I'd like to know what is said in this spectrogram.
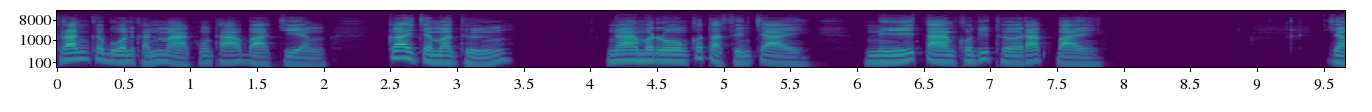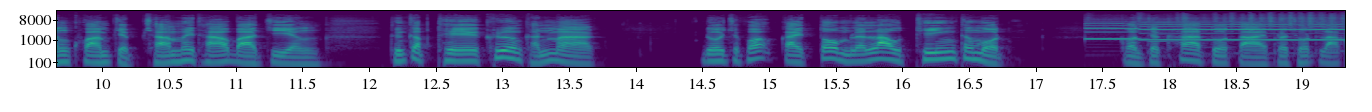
ครั้นกระบวนขันหมากของเท้าบาเจียง ใกล้จะมาถึง นางมะโรงก็ตัดสินใจ หนีตามคนที่เธอรักไป ยังความเจ็บช้ำให้เท้าบาเจียง ถึงกับเทเครื่องขันหมาก โดยเฉพาะไก่ต้มและเหล้าทิ้งทั้งหมด ก่อนจะฆ่าตัวตายประชดรัก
